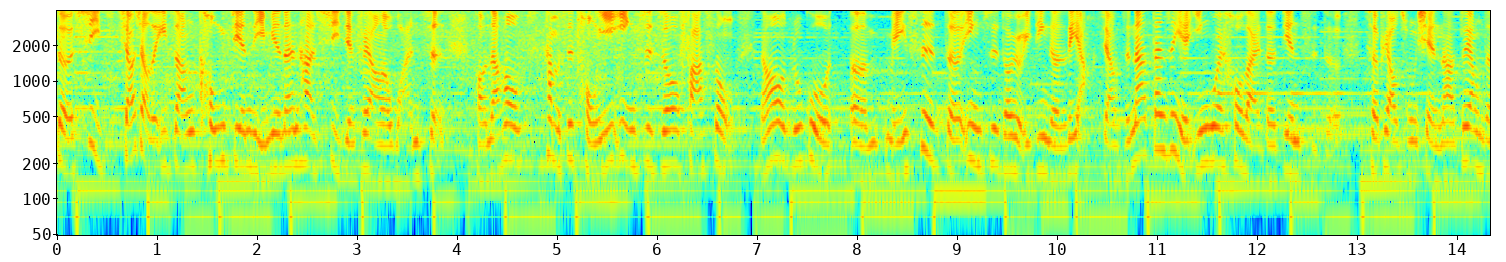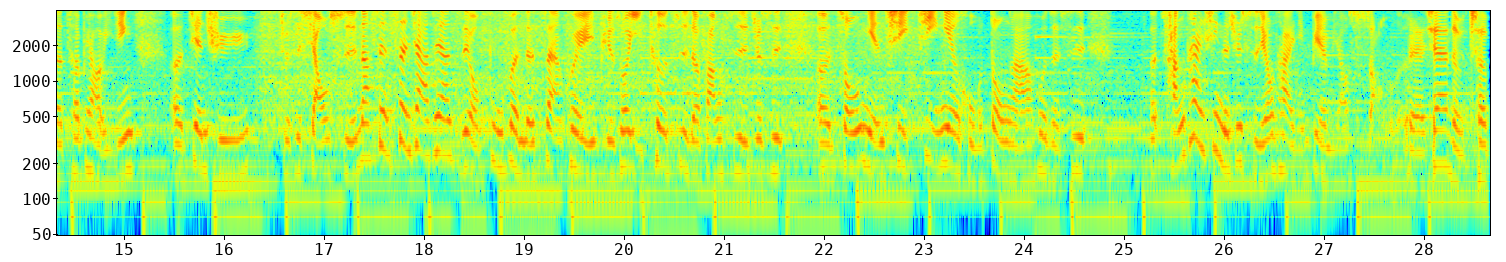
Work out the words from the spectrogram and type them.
的细小小的一张空间里面，但是它的细节非常的完整。好，然后。他们是统一印制之后发送，然后如果呃每一次的印制都有一定的量这样子，那但是也因为后来的电子的车票出现，那这样的车票已经呃渐趋就是消失，那剩剩下现在只有部分的站会，比如说以特制的方式，就是呃周年庆纪念活动啊，或者是。呃，常态性的去使用它已经变得比较少了。对，现在的车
